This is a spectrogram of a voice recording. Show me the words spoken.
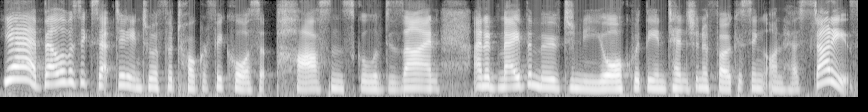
Yeah, Bella was accepted into a photography course at Parsons School of Design and had made the move to New York with the intention of focusing on her studies.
